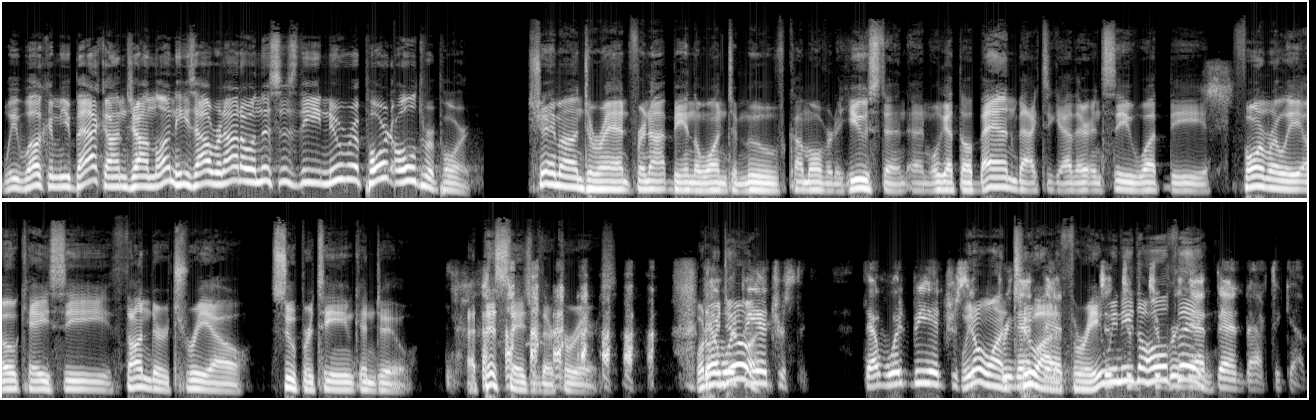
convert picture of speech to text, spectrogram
We welcome you back. I'm John Lund. He's Al Renauto, and this is the new report, old report. Shame on Durant for not being the one to move, come over to Houston, and we'll get the band back together and see what the formerly OKC Thunder trio super team can do at this stage of their careers. What that are we would doing? be interesting. That would be interesting. We don't want two out of three. to- we need to- the to whole bring thing. that band back together.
